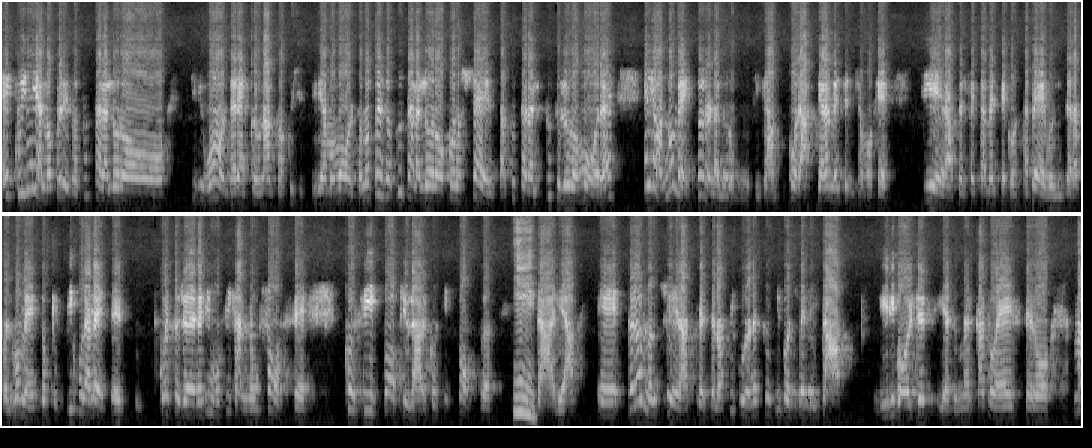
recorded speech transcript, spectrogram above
e quindi hanno preso tutta la loro Stevie Wonder, ecco è un altro a cui ci ispiriamo molto, hanno preso tutta la loro conoscenza, la, tutto il loro amore e lo hanno messo nella loro musica. Ora, chiaramente diciamo che si era perfettamente consapevoli già da quel momento che sicuramente questo genere di musica non fosse così popular, così pop mm. in Italia, eh, però non c'era, te lo assicuro, nessun tipo di velleità di rivolgersi ad un mercato estero, ma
